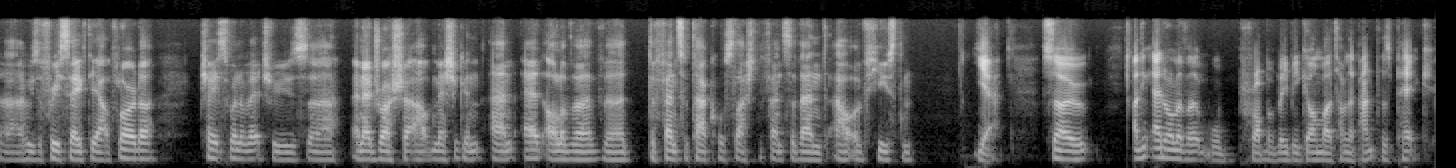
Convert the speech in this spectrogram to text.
uh, who's a free safety out of Florida, Chase Winovich, who's uh, an edge rusher out of Michigan, and Ed Oliver, the defensive tackle slash defensive end out of Houston. Yeah. So I think Ed Oliver will probably be gone by the time the Panthers pick.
